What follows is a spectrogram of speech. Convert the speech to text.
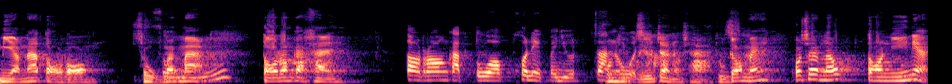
มีอำนาจต่อรองสูงมากๆ ต่อรองกับใคร ต่อรองกับตัวพลเอกประยุทธ์จันโอชาพลเอกประยุทธ์จันโอชาถูกต้องไหมเพราะฉะนั้นแล้วตอนนี้เนี่ย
